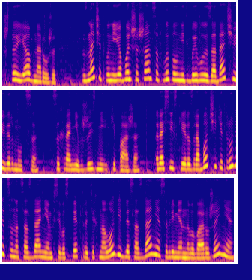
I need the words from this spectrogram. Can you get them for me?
что ее обнаружат. Значит, у нее больше шансов выполнить боевую задачу и вернуться, сохранив жизни экипажа. Российские разработчики трудятся над созданием всего спектра технологий для создания современного вооружения,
